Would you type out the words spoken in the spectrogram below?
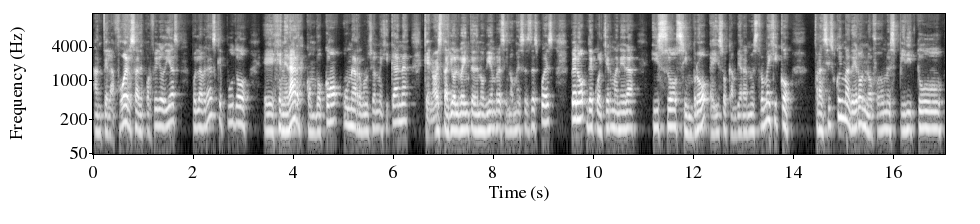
ante la fuerza de Porfirio Díaz, pues la verdad es que pudo eh, generar, convocó una revolución mexicana que no estalló el 20 de noviembre, sino meses después, pero de cualquier manera hizo, simbró e hizo cambiar a nuestro México. Francisco y Madero no fue un espíritu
